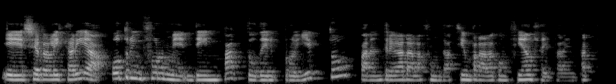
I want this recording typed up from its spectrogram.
Eh, se realizaría otro informe de impacto del proyecto para entregar a la Fundación para la Confianza y para Impact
